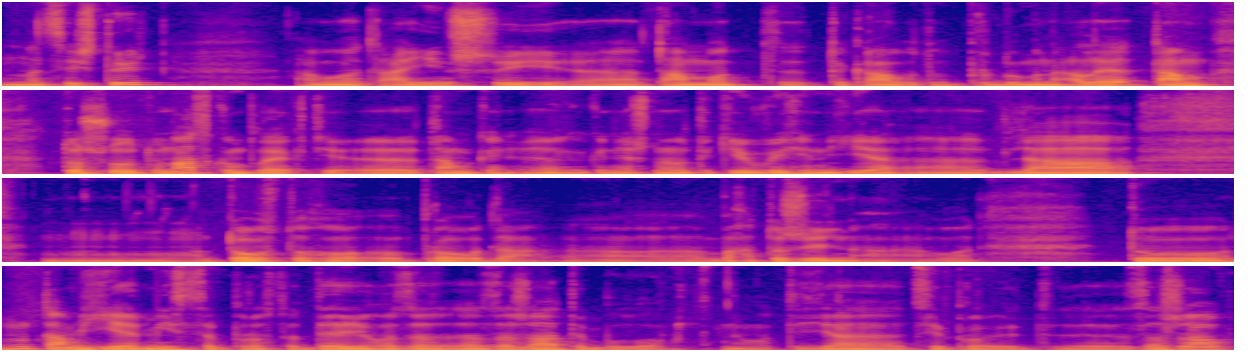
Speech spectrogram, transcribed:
на цей штир, от, а інший е, там от така от придумана. Але там то, що от у нас в комплекті, е, там, звісно, такий вигін є е, для товстого провода, е, багатожильного. От. То ну, там є місце просто, де його зажати було. От, я цей провід е, зажав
